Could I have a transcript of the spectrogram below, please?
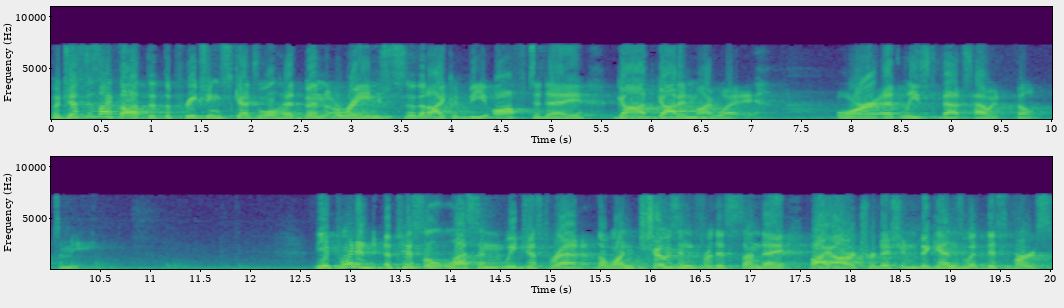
But just as I thought that the preaching schedule had been arranged so that I could be off today, God got in my way. Or at least that's how it felt to me. The appointed epistle lesson we just read, the one chosen for this Sunday by our tradition, begins with this verse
